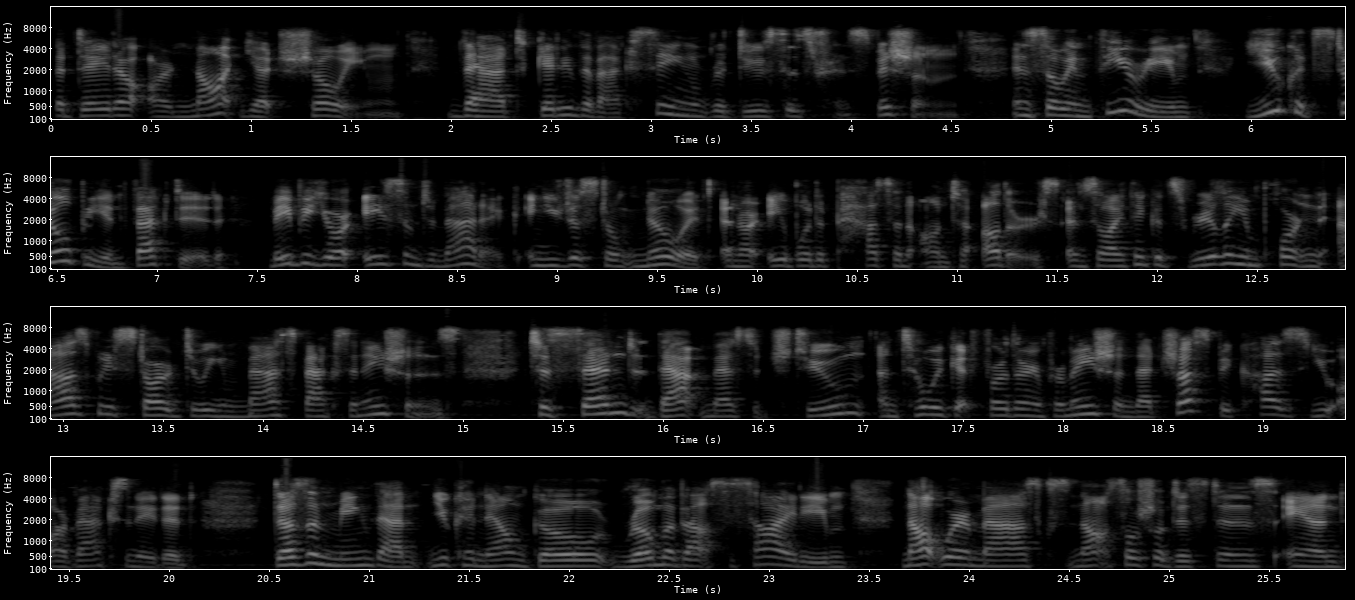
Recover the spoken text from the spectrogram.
the data are not yet showing that getting the vaccine reduces transmission. And so, in theory, you could still be infected. Maybe you're asymptomatic and you just don't know it and are able to pass it on to others. And so, I think it's really important as we start doing mass vaccinations to send that message to until we get further information that just because you are vaccinated doesn't mean that you can now go roam about society, not wear masks, not social distance, and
